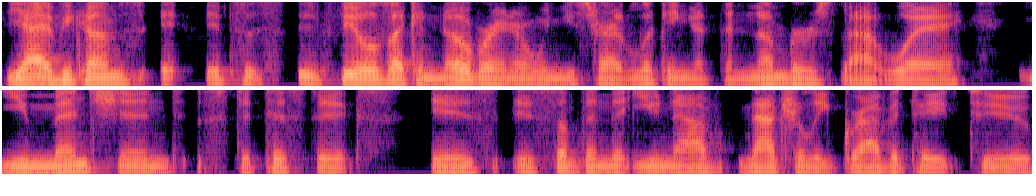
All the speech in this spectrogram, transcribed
Yeah, it becomes it, it's it feels like a no-brainer when you start looking at the numbers that way. You mentioned statistics is is something that you nav- naturally gravitate to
